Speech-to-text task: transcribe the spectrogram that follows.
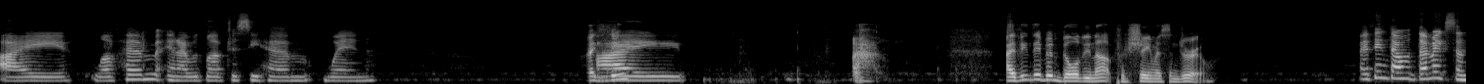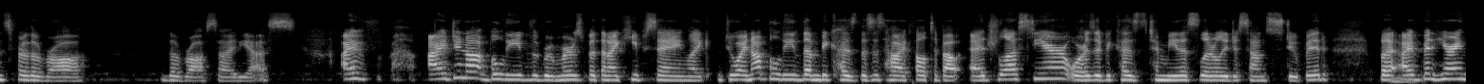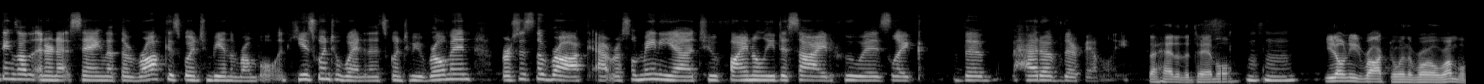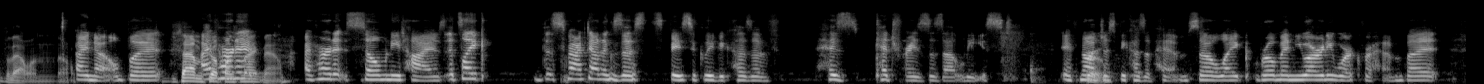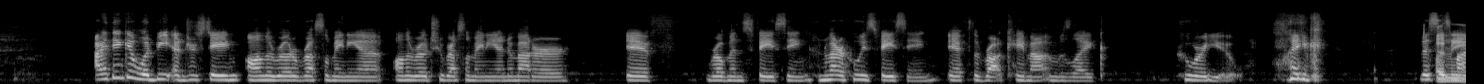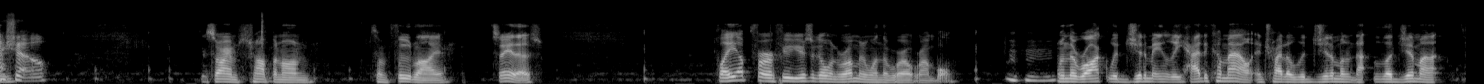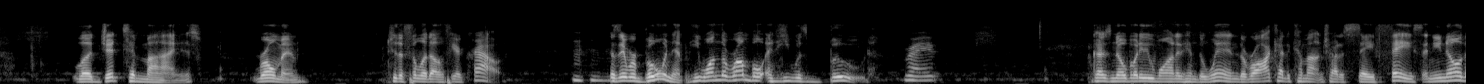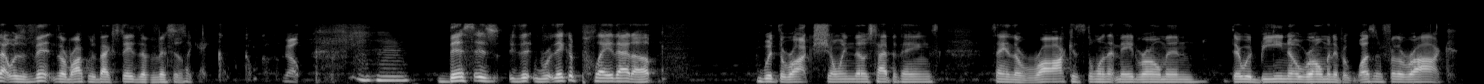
I love him and I would love to see him win. I think I I think they've been building up for Sheamus and Drew. I think that that makes sense for the raw the raw side, yes. I've I do not believe the rumors, but then I keep saying like, do I not believe them because this is how I felt about Edge last year, or is it because to me this literally just sounds stupid? But Mhm. I've been hearing things on the internet saying that The Rock is going to be in the Rumble and he is going to win, and it's going to be Roman versus The Rock at WrestleMania to finally decide who is like the head of their family. The head of the table. hmm You don't need Rock to win the Royal Rumble for that one, though. I know, but Just have him show I've up on heard it- SmackDown. I've heard it so many times. It's like the SmackDown exists basically because of his catchphrases, at least, if not True. just because of him. So, like, Roman, you already work for him, but I think it would be interesting on the road of WrestleMania, on the road to WrestleMania, no matter if Roman's facing, no matter who he's facing, if The Rock came out and was like, Who are you? Like, this I is my show. Sorry, I'm chomping on some food while I say this. Play up for a few years ago when Roman won the Royal Rumble. hmm when The Rock legitimately had to come out and try to legitimate, legitimize Roman to the Philadelphia crowd because they were booing him. He won the Rumble and he was booed Right. Because nobody wanted him to win. The Rock had to come out and try to save face, and you know that was Vince. The Rock was backstage. That Vince is like, "Hey, go, go, go, go." hmm This is they could play that up with The Rock showing those type of things, saying The Rock is the one that made Roman. There would be no Roman if it wasn't for The Rock.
